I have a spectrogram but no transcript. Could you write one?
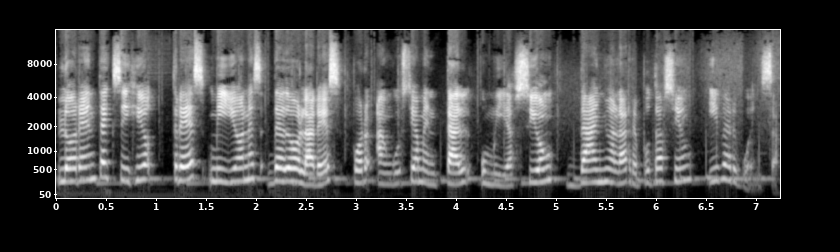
Lorente exigió 3 millones de dólares por angustia mental, humillación, daño a la reputación y vergüenza.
